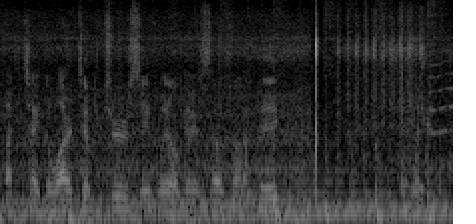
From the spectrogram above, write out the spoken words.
About to check the water temperature, see if we don't get ourselves on a pig.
